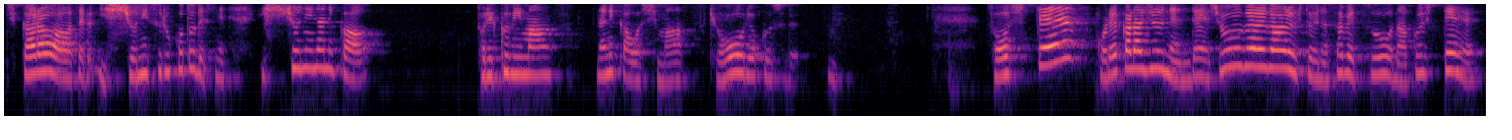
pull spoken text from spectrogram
力を合わせる、一緒にすることですね。一緒に何か取り組みます。何かをします。協力する。そして、これから10年で障害がある人への差別をなくして、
